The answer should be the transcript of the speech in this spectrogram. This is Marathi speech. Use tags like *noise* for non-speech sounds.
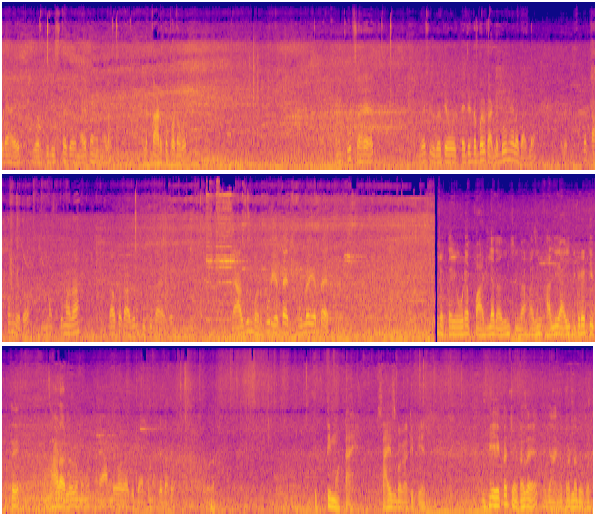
एवढे आहेत. वरती दिसतं ते माहीत नाही मला. मला काढतो पटापट. आणि खूप सारे आहेत. सुद्धा ते त्याचे डबल काढलं दोन वेळा काढलं. तर टाकून घेतो. मग तुम्हाला दाखवतो अजून किती काय आहे ते. आणि अजून भरपूर येत आहेत फुलं येत आहेत. शकता एवढ्या पाडल्यात अजून शिंगा अजून खाली आई तिकडे टिपते. झाड आलेलं म्हणून. आणि आंबे बघा किती आता मोठे झाले. बघा. किती मोठा आहे. साईज बघा किती आहे. हे एकच छोटाच आहे. त्याच्या आयला पडला तो पण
